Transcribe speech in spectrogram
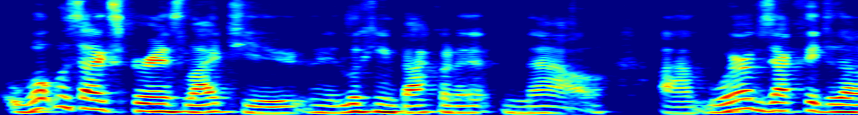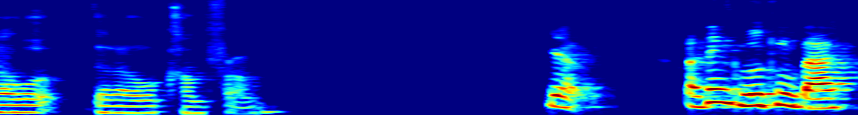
what was that experience like to you looking back on it now? Um, where exactly did that all that all come from? Yeah. I think looking back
